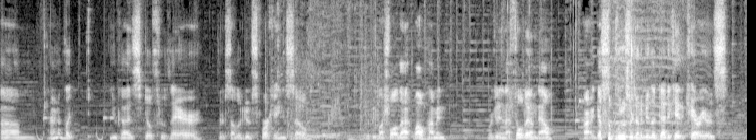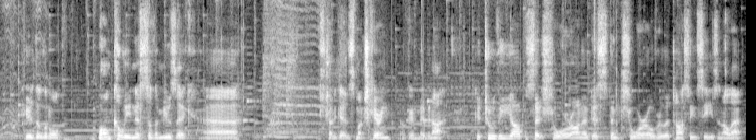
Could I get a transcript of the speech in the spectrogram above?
Um, I don't have, like, you guys go through there. There's other dudes working, so would be much of that? Well, I mean, we're getting that filled in now. Alright, I guess the blues are to be the dedicated carriers. Hear the little bonkaliness of the music. Uh, let's try to get as much carrying. Okay, maybe not. Get to the opposite shore on a distant shore over the tossing seas and all that.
